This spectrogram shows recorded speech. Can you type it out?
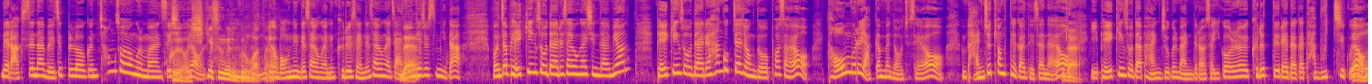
근데 락스나 매직 블럭은 청소용으로만 쓰시고요. 그래요. 식기에 쓰는 게 좀 그런 것 같아요. 우리가 먹는 데 사용하는 그릇에는 사용하지 않는 네. 게 좋습니다. 먼저 베이킹 소다를 사용하신다면 베이킹 소다를 한 국자 정도 퍼서요. 더운 물을 약간만 넣어주세요. 반죽 형태가 되잖아요. 네. 이 베이킹 소다 반죽을 만들어서 이거를 그릇들에다가 다 묻히고요. 어.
